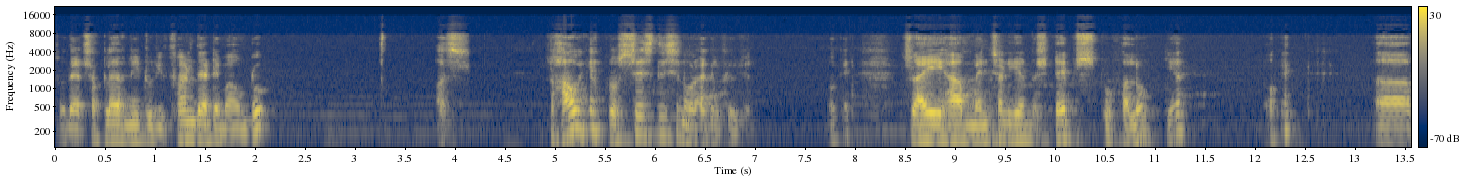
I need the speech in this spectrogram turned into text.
So that supplier need to refund that amount to us. So how we can process this in Oracle Fusion? Okay. So I have mentioned here the steps to follow here. Okay. Uh,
